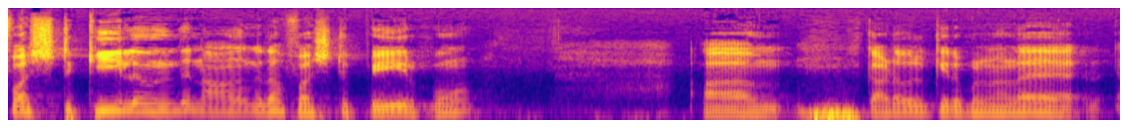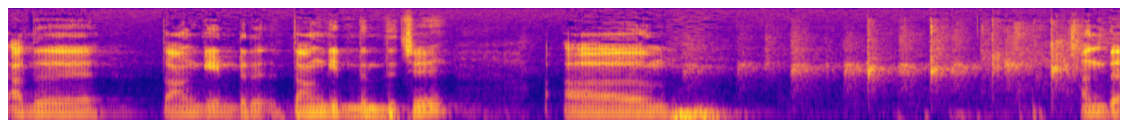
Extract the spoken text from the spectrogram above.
ஃபஸ்ட்டு கீழே வந்து நாங்கள் தான் ஃபஸ்ட்டு போயிருப்போம். கடவுள் கிருபனால அது தாங்கிட்டு தாங்கிட்டு இருந்துச்சு. அந்த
